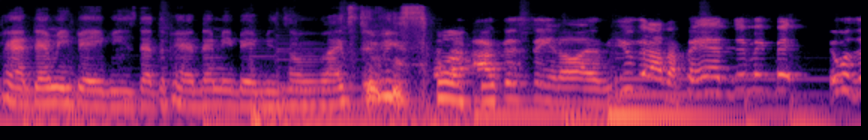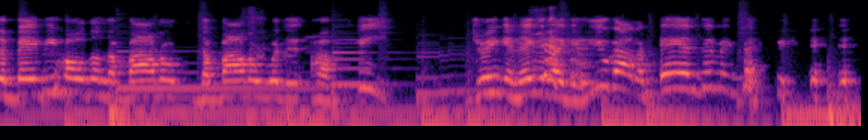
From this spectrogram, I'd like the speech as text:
pandemic babies that the pandemic babies don't like to be swung. I've been seeing a lot of you got a pandemic baby. It was a baby holding the bottle, the bottle with it, her feet, drinking. They were like, if you got a pandemic baby.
